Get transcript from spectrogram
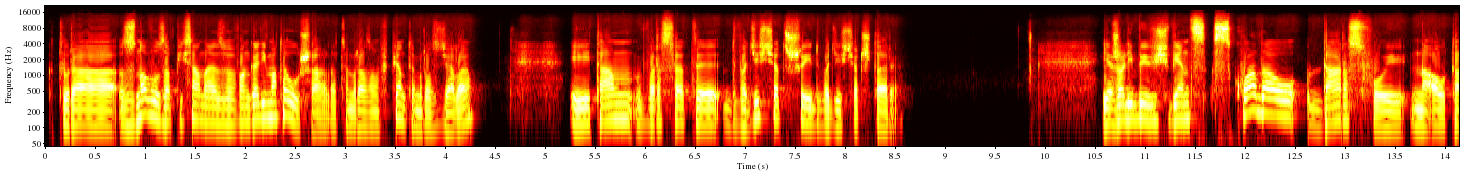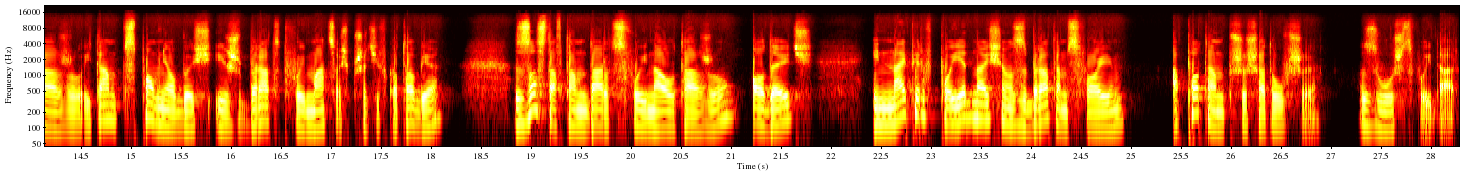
która znowu zapisana jest w Ewangelii Mateusza, ale tym razem w piątym rozdziale. I tam wersety 23 i 24. Jeżeli byś więc składał dar swój na ołtarzu i tam wspomniałbyś, iż brat twój ma coś przeciwko tobie, zostaw tam dar swój na ołtarzu, odejdź i najpierw pojednaj się z bratem swoim, a potem przyszedłszy, złóż swój dar.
